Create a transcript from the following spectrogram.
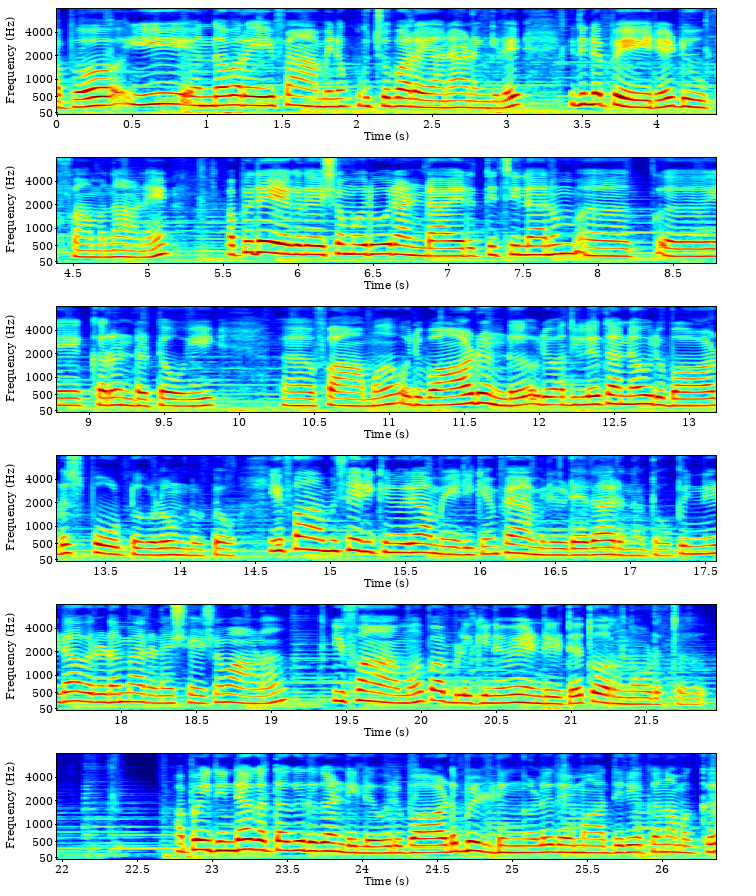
അപ്പോൾ ഈ എന്താ പറയുക ഈ ഫാമിനെ കുറിച്ച് പറയാനാണെങ്കിൽ ഇതിന്റെ പേര് ഡ്യൂക്ക് ഫാം എന്നാണ്. അപ്പോൾ ഇത് ഏകദേശം ഒരു രണ്ടായിരത്തി ചില്ലാനും ഏക്കർ ഉണ്ട് കേട്ടോ ഈ ഫാം. ഒരുപാടുണ്ട്. ഒരു അതിൽ തന്നെ ഒരുപാട് സ്പോട്ടുകളുണ്ട് കേട്ടോ. ഈ ഫാം ശരിക്കും ഒരു അമേരിക്കൻ ഫാമിലിയുടേതായിരുന്നു കേട്ടോ. പിന്നീട് അവരുടെ മരണശേഷമാണ് ഈ ഫാം പബ്ലിക്കിന് വേണ്ടിയിട്ട് തുറന്നു കൊടുത്തത്. അപ്പോൾ ഇതിന്റെ അകത്തൊക്കെ ഇത് കണ്ടില്ലേ? ഒരുപാട് ബിൽഡിങ്ങുകൾ ഇതേമാതിരിയൊക്കെ നമുക്ക്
